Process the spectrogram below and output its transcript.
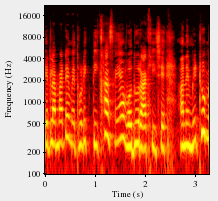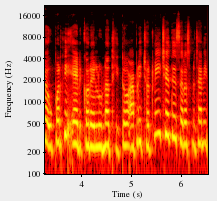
એટલા માટે મેં થોડીક તીખાશ અહીંયા વધુ રાખી છે અને મીઠું મેં ઉપરથી એડ કરેલું નથી. તો આપણી ચટણી છે તે સરસ મજાની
